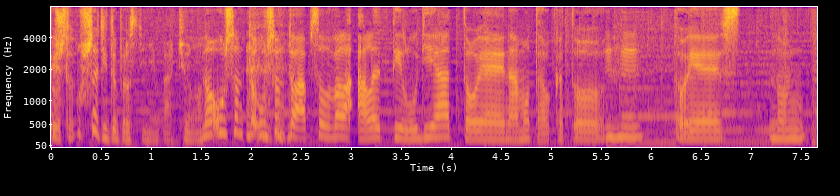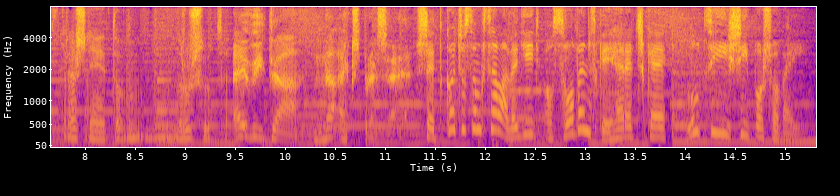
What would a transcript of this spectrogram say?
Už, je to... už sa ti to proste nepáčilo. No už som to, už som to absolvovala, ale tí ľudia, to je namotávka, to, mm-hmm. to je No, strašne je to zrušujúce. Evita na Exprese. Všetko, čo som chcela vedieť o slovenskej herečke Lucii Šipošovej.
